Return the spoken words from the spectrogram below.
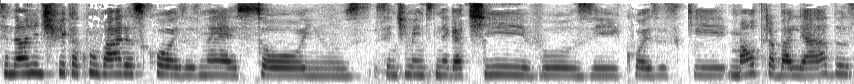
senão a gente fica com várias coisas, né? Sonhos, sentimentos negativos e coisas que mal trabalhadas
